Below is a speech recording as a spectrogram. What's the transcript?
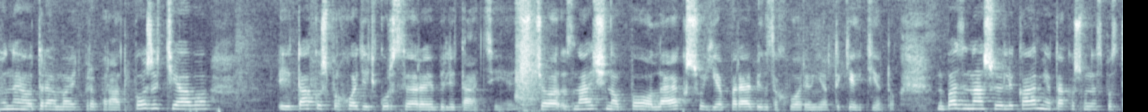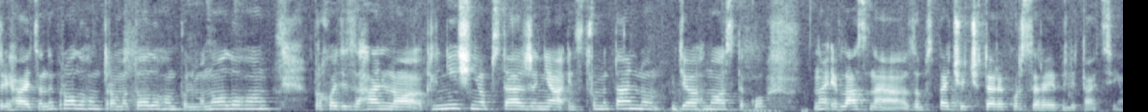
вони отримують препарат пожиттєво і також проходять курси реабілітації, що значно полегшує перебіг захворювання в таких діток. На базі нашої лікарні також вони спостерігаються неврологом, травматологом, пульмонологом, проходять загальноклінічні обстеження, інструментальну діагностику. Ну і власне забезпечують чотири курси реабілітації.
